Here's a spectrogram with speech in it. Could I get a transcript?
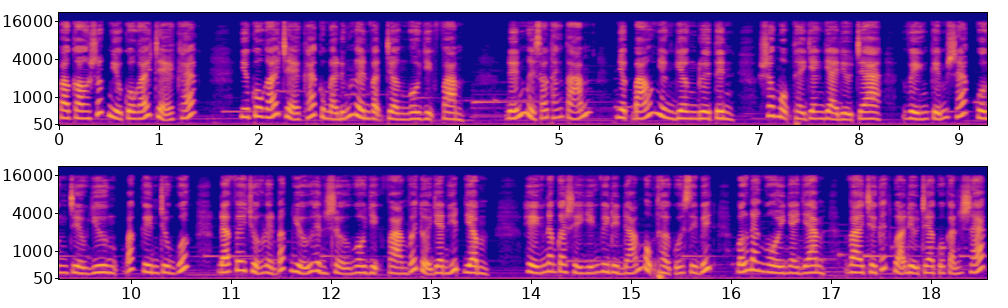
và còn rất nhiều cô gái trẻ khác. Nhiều cô gái trẻ khác cũng đã đứng lên vạch trần Ngô Diệt Phàm. Đến 16 tháng 8, Nhật báo Nhân dân đưa tin, sau một thời gian dài điều tra, Viện Kiểm sát quân Triều Dương, Bắc Kinh, Trung Quốc đã phê chuẩn lệnh bắt giữ hình sự Ngô Diệt Phạm với tội danh hiếp dâm. Hiện năm ca sĩ diễn viên đình đám một thời của Cbiz vẫn đang ngồi nhà giam và chờ kết quả điều tra của cảnh sát.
